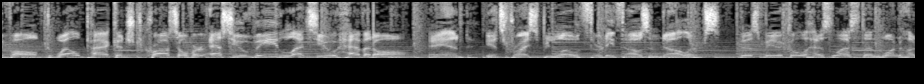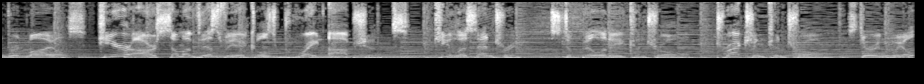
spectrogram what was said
evolved, well packaged crossover SUV lets you have it all. And it's priced below $30,000. This vehicle has less than 100 miles. Here are some of this vehicle's great options keyless entry, stability control, traction control, steering wheel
